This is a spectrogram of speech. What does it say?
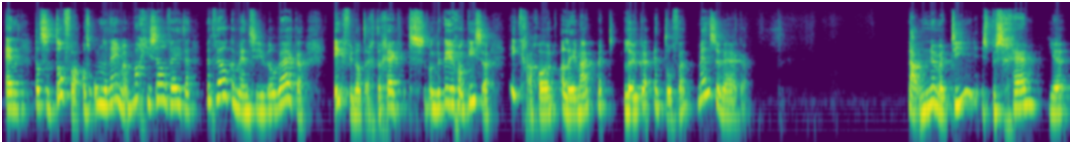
En dat is het toffe. Als ondernemer mag je zelf weten met welke mensen je wil werken. Ik vind dat echt te gek. Want dan kun je gewoon kiezen. Ik ga gewoon alleen maar met leuke en toffe mensen werken. Nou, nummer 10 is bescherm je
